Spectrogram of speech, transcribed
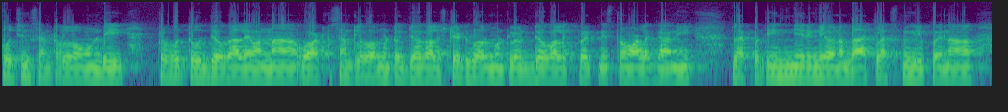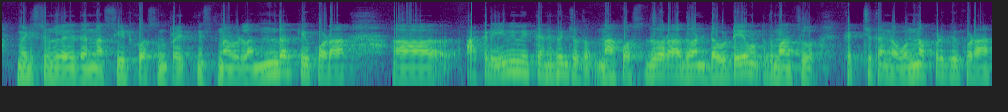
కోచింగ్ సెంటర్లో ఉండి ప్రభుత్వ ఉద్యోగాలు ఏమన్నా వాటి సెంట్రల్ గవర్నమెంట్ ఉద్యోగాలు స్టేట్ గవర్నమెంట్ ఉద్యోగాలకు ప్రయత్నిస్తున్న వాళ్ళకి కానీ లేకపోతే ఇంజనీరింగ్లో ఏమైనా బ్యాక్లాగ్స్ మిగిలిపోయినా మెడిసిన్లో ఏదైనా సీట్ కోసం ప్రయత్నిస్తున్న వీళ్ళందరికీ కూడా అక్కడ ఏమీ మీకు కనిపించదు. నాకు వస్తుందో రాదో అని డౌటే ఉంటుంది మనసులో. ఖచ్చితంగా ఉన్నప్పటికీ కూడా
